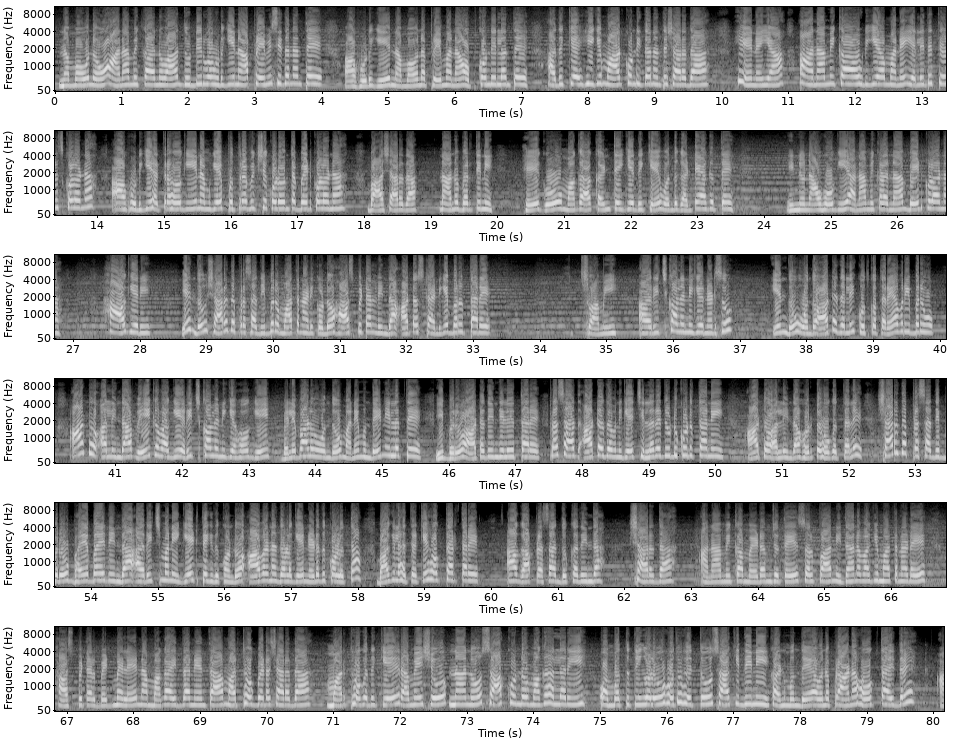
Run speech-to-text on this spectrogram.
ನಮ್ಮವನು ಅನಾಮಿಕ ಅನ್ನುವ ದುಡ್ಡಿರುವ ಹುಡುಗಿನ ಪ್ರೇಮಿಸಿದನಂತೆ, ಆ ಹುಡುಗಿ ನಮ್ಮವನ ಪ್ರೇಮನ ಒಪ್ಕೊಂಡಿಲ್ಲಂತೆ, ಅದಕ್ಕೆ ಹೀಗೆ ಮಾಡ್ಕೊಂಡಿದ್ದಾನಂತೆ ಶಾರದಾ. ಏನಯ್ಯ, ಆ ಅನಾಮಿಕ ಹುಡುಗಿಯ ಮನೆ ಎಲ್ಲಿದೆ ತಿಳಿಸ್ಕೊಳ್ಳೋಣ? ಆ ಹುಡುಗಿ ಹತ್ರ ಹೋಗಿ ನಮ್ಗೆ ಪುತ್ರ ಭಿಕ್ಷೆ ಕೊಡು ಅಂತ ಬೇಡ್ಕೊಳ್ಳೋಣ. ಬಾ ಶಾರದಾ, ನಾನು ಬರ್ತೀನಿ. ಹೇಗೋ ಮಗ ಕಣ್ ತೆಗಿಯೋದಕ್ಕೆ ಒಂದು ಗಂಟೆ ಆಗುತ್ತೆ. ಇನ್ನು ನಾವು ಹೋಗಿ ಅನಾಮಿಕಳನ್ನ ಬೇಡ್ಕೊಳ್ಳೋಣ. ಹಾಗೆ ರೀ, ಎಂದು ಶಾರದಾ ಪ್ರಸಾದ್ ಇಬ್ಬರು ಮಾತನಾಡಿಕೊಂಡು ಹಾಸ್ಪಿಟಲ್ನಿಂದ ಆಟೋ ಸ್ಟ್ಯಾಂಡ್ಗೆ ಬರುತ್ತಾರೆ. ಸ್ವಾಮಿ, ಆ ರಿಚ್ ಕಾಲೋನಿಗೆ ನಡೆಸು, ಎಂದು ಒಂದು ಆಟೋದಲ್ಲಿ ಕೂತ್ಕೋತಾರೆ ಅವರಿಬ್ಬರು. ಆಟೋ ಅಲ್ಲಿಂದ ವೇಗವಾಗಿ ರಿಚ್ ಕಾಲೋನಿಗೆ ಹೋಗಿ ಬೆಲೆ ಬಾಳುವ ಒಂದು ಮನೆ ಮುಂದೆ ನಿಲ್ಲುತ್ತೆ. ಇಬ್ಬರು ಆಟೋದಿಂದ ಇಳಿಯುತ್ತಾರೆ ಪ್ರಸಾದ್ ಆಟೋದವನಿಗೆ ಚಿಲ್ಲರೆ ದುಡ್ಡು ಕೊಡುತ್ತಾನೆ. ಆಟೋ ಅಲ್ಲಿಂದ ಹೊರಟು ಹೋಗುತ್ತಲೇ ಶಾರದಾ ಪ್ರಸಾದ್ ಇಬ್ಬರು ಭಯ ಭಯದಿಂದ ಆ ರಿಚ್ ಮನೆ ಗೇಟ್ ತೆಗೆದುಕೊಂಡು ಆವರಣದೊಳಗೆ ನಡೆದುಕೊಳ್ಳುತ್ತಾ ಬಾಗಿಲ ಹತ್ರಕ್ಕೆ ಹೋಗ್ತಾ ಇರ್ತಾರೆ. ಆಗ ಪ್ರಸಾದ್ ದುಃಖದಿಂದ, ಶಾರದಾ, ಅನಾಮಿಕಾ ಮೇಡಮ್ ಜೊತೆ ಸ್ವಲ್ಪ ನಿಧಾನವಾಗಿ ಮಾತನಾಡೆ. ಹಾಸ್ಪಿಟಲ್ ಬೆಡ್ ಮೇಲೆ ನಮ್ಮ ಮಗ ಇದ್ದಾನೆ ಅಂತ ಮರ್ತು ಹೋಗ್ಬೇಡ ಶಾರದಾ. ಮರ್ತ್ ಹೋಗೋದಕ್ಕೆ ರಮೇಶು, ನಾನು ಸಾಕೊಂಡು ಮಗ ಅಲ್ಲರಿ ಒಂಬತ್ತು ತಿಂಗಳು ಹೊದು ಹೆತ್ತು ಸಾಕಿದ್ದೀನಿ. ಕಣ್ಮುಂದೆ ಅವನ ಪ್ರಾಣ ಹೋಗ್ತಾ ಇದ್ರೆ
